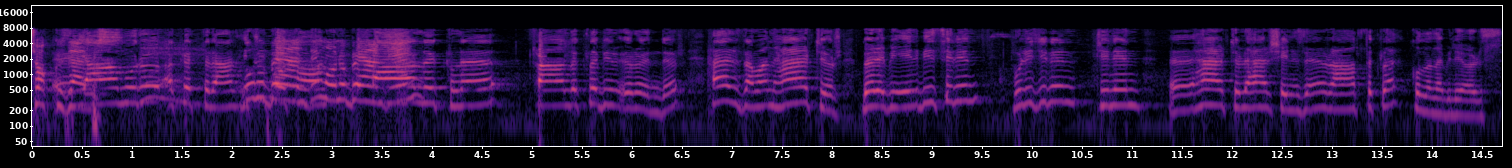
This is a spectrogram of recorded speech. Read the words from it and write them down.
Çok güzelmiş. e, yağmuru akıttıran, Bunu içi beğendim, koton, onu beğendim. Sağlıklı, sağlıklı bir üründür. Her zaman her tür böyle bir elbisenin, bulicinin, cinin e, her türlü her şeyin üzerine rahatlıkla kullanabiliyoruz.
